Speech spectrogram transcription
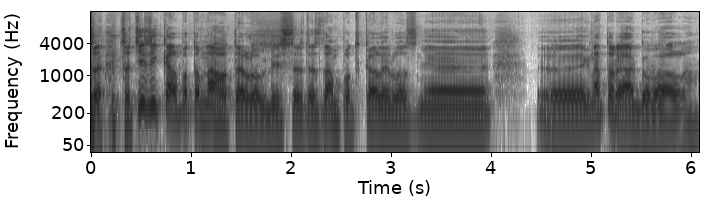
co, co ti říkal potom na hotelu, když se tam potkali vlastně, eh, jak na to reagoval?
